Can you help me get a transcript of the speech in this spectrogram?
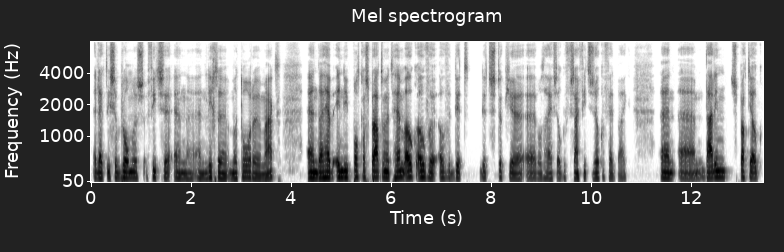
elektrische brommers, fietsen en, eh, en lichte motoren maakt. En daar hebben in die podcast praten we met hem ook over, over dit, dit stukje, want hij heeft ook, zijn fiets is ook een fatbike. En ehm, daarin sprak hij ook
